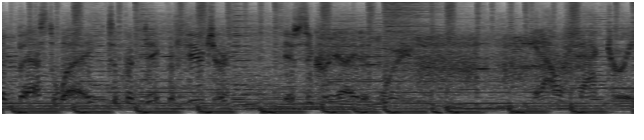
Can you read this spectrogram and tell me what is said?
The best way to predict the future is to create it. Wait. In our factory,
